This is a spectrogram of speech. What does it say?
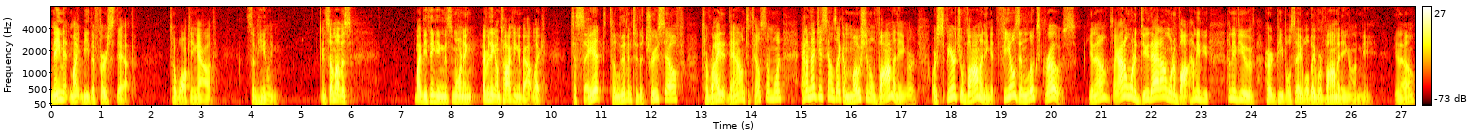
Name it might be the first step to walking out some healing. And some of us might be thinking this morning, everything I'm talking about, like to say it, to live into the true self, to write it down, to tell someone. Adam, that just sounds like emotional vomiting or, or spiritual vomiting. It feels and looks gross. You know? It's like, I don't want to do that. I don't want to vomit. How many of you how many of you have heard people say, well, they were vomiting on me? You know?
